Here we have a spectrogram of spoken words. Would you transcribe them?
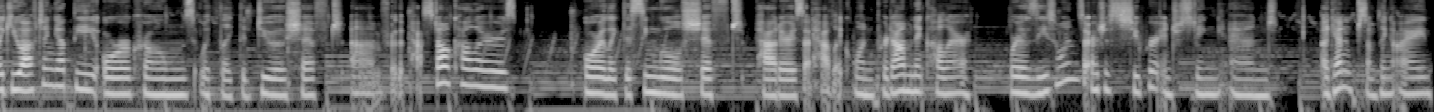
Like you often get the Aurachromes with like the duo shift um, for the pastel colors, or like the single shift powders that have like one predominant color. Whereas these ones are just super interesting and again, something I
